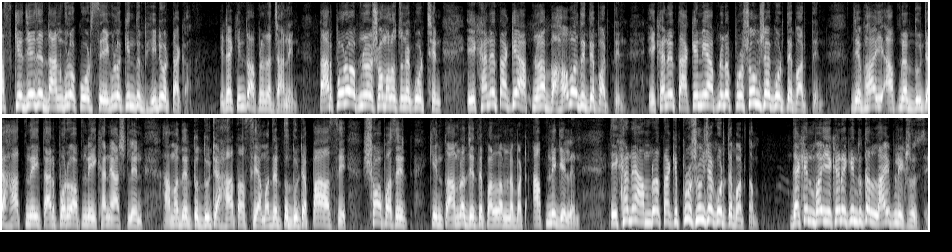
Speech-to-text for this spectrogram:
আজকে যে যে দানগুলো করছে, এগুলো কিন্তু ভিডিওর টাকা। এটা কিন্তু আপনারা জানেন। তারপরেও আপনারা সমালোচনা করছেন। এখানে তাকে আপনারা বাহবা দিতে পারতেন। এখানে তাকে নিয়ে আপনারা প্রশংসা করতে পারতেন। যে ভাই, আপনার দুইটা হাত নেই, তারপরেও আপনি এখানে আসলেন। আমাদের তো দুইটা হাত আছে, আমাদের তো দুইটা পা আছে, সব আছে, কিন্তু আমরা যেতে পারলাম না বাট আপনি গেলেন। এখানে আমরা তাকে প্রশংসা করতে পারতাম। দেখেন ভাই, এখানে কিন্তু তার লাইফ লিক্স হচ্ছে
